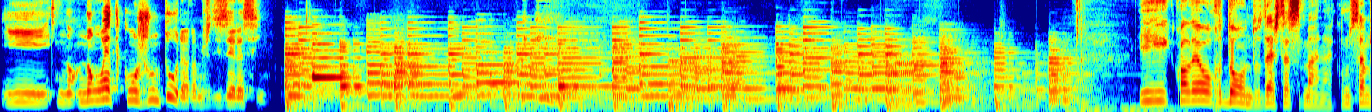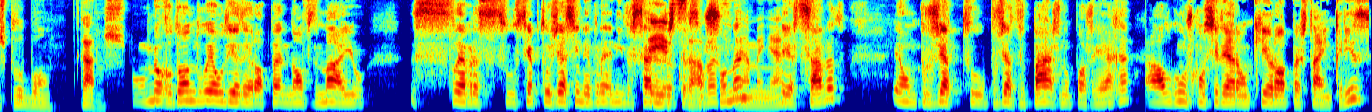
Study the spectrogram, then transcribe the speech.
e não, não é de conjuntura, vamos dizer assim. E qual é o redondo desta semana? Começamos pelo bom. Carlos. O meu redondo é o Dia da Europa, 9 de maio. Celebra-se o 70 aniversário é da Declaração Schuman. É amanhã. É este sábado é um projeto, projeto de paz no pós-guerra. Alguns consideram que a Europa está em crise.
